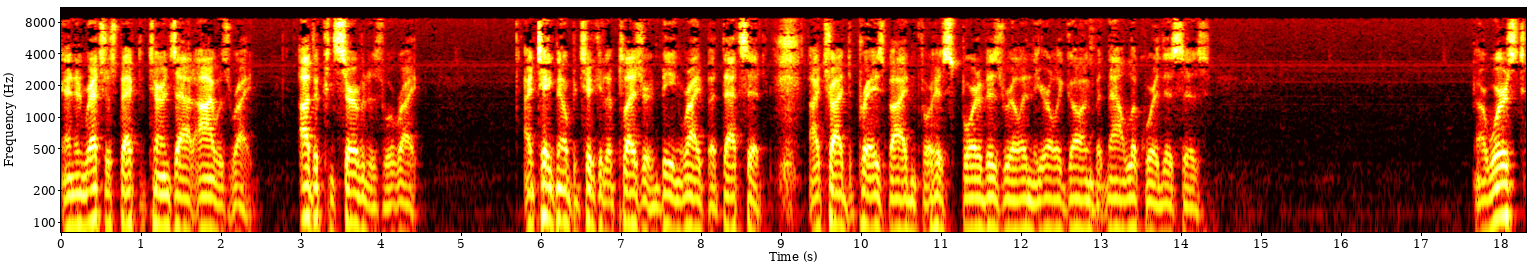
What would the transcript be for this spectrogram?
And in retrospect, it turns out I was right. Other conservatives were right. I take no particular pleasure in being right, but that's it. I tried to praise Biden for his support of Israel in the early going, but now look where this is. Our worst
